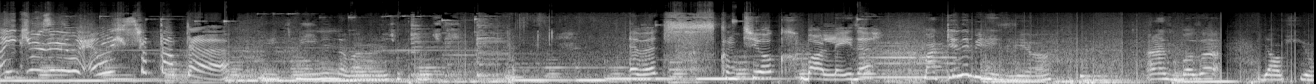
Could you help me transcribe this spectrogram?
Ay ikimizin de ama hiç çok tatlı. Evet, beynin de var öyle çok değişik. Evet sıkıntı yok Barley'de. Bak gene biri izliyor. Evet baza yavşıyor.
